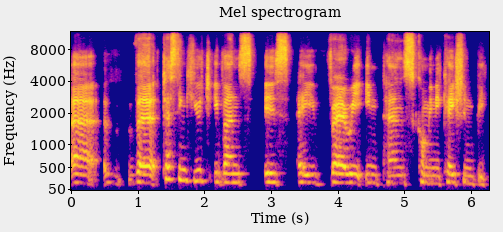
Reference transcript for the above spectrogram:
uh, the testing huge events is a very intense communication be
